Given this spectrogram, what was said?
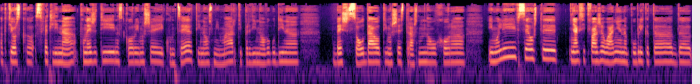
актьорска светлина, понеже ти наскоро имаше и концерт и на 8 март и преди нова година беше sold out, имаше страшно много хора. Има ли все още някакси това желание на публиката да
